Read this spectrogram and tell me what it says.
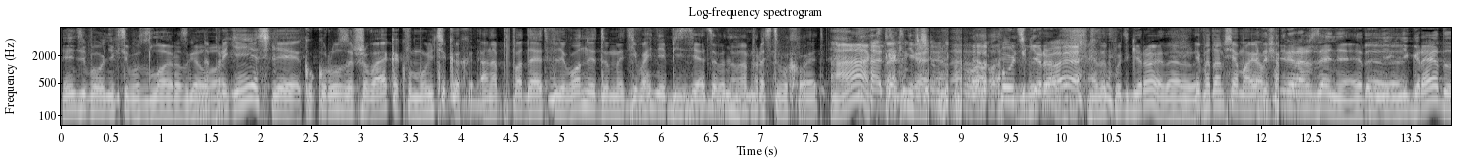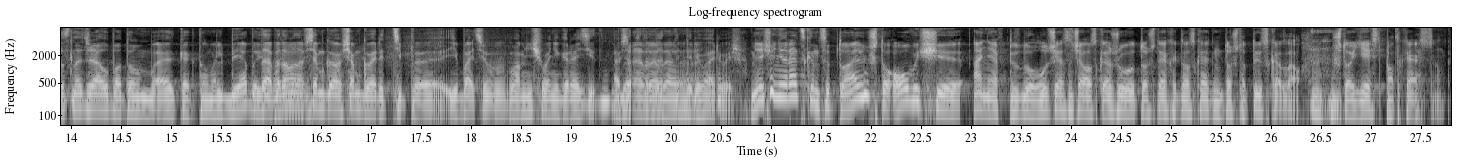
И они, типа, у них, типа, злой разговор. Но прикинь, если кукуруза живая, как в мультиках, она попадает в Ливон и думает, ебать, мне пиздец, и потом она просто выходит. А, кстати, ни в чем да. бывало. Это путь героя. Это путь героя, да, да. И потом всем Это перерождение. Это Да, не, не Греду сначала, потом, э, как там, Альбедо. и Да, потом она всем, во всем говорит, типа, ебать, вам ничего не грозит. А все Да, остальное да, ты да. перевариваешь. Мне еще не нравится концептуально, что овощи... А, не, в пизду. Лучше я сначала скажу то, что я хотел сказать, но то, что ты сказал, что есть подкастинг.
